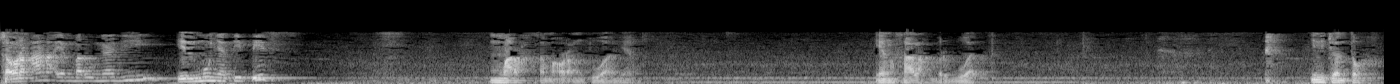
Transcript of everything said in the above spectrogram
Seorang anak yang baru ngaji, ilmunya tipis, marah sama orang tuanya yang salah berbuat. Ini contoh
